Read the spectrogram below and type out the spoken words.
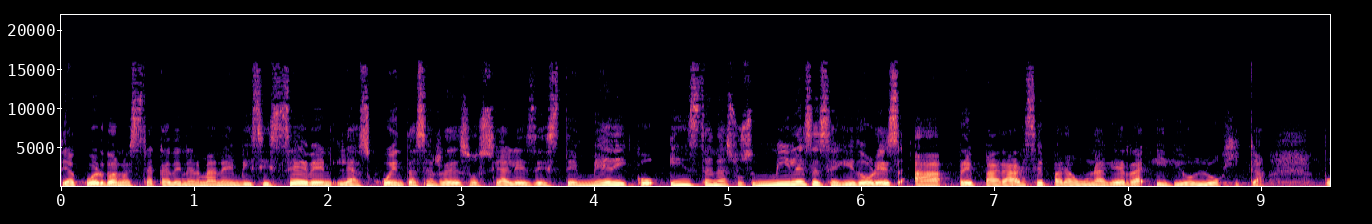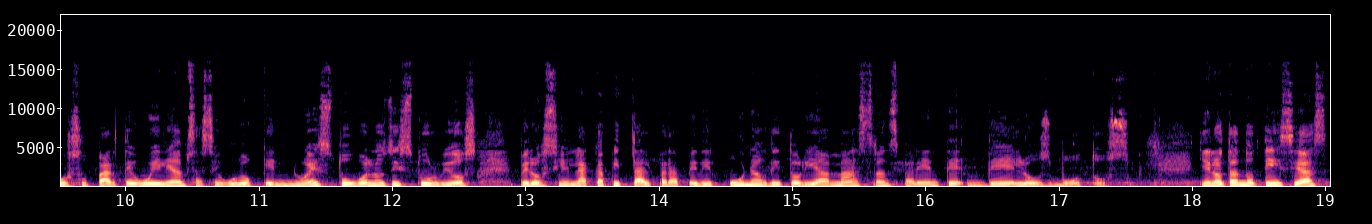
De acuerdo a nuestra cadena hermana NBC7, las cuentas en redes sociales de este médico instan a sus miles de seguidores a prepararse para una guerra ideológica. Por su parte, Williams aseguró que no estuvo en los disturbios, pero sí en la capital para pedir una auditoría más transparente de los votos. Y en otras noticias,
